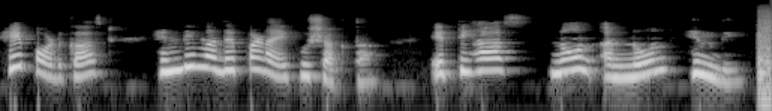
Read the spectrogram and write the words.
हे पॉडकास्ट हिंदीमध्ये पण ऐकू शकता. इतिहास नोन अननोन हिंदी.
